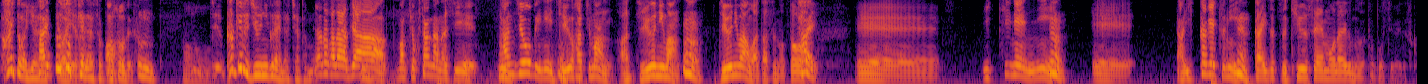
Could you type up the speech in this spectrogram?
はいとは言えない。はい嘘つけないそこは。あそうですん。あー。じゅかける12ぐらいになっちゃうと思いうやだからじゃあ、まあ極端な話。誕生日に18万、あ12万。うん。12万渡すのと、はい。えー、1年に、うん。えー、あ1か月に1回ずつ9000円もらえるのだとどっちがいいですか、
